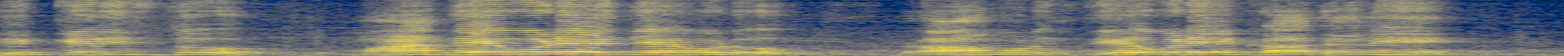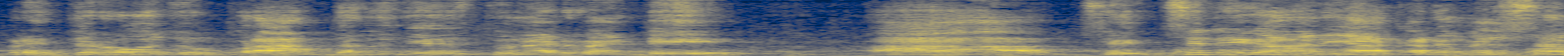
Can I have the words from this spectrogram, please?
విక్కిరిస్తూ మా దేవుడే దేవుడు రాముడు దేవుడే కాదని ప్రతిరోజు ప్రార్థన చేస్తున్నటువంటి ఆ చర్చిని కానీ అక్కడ మిషన్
